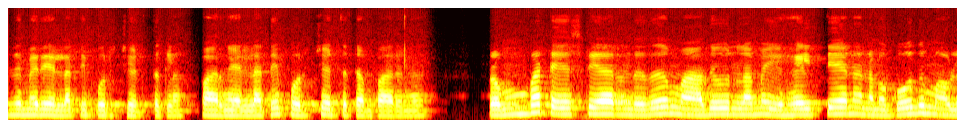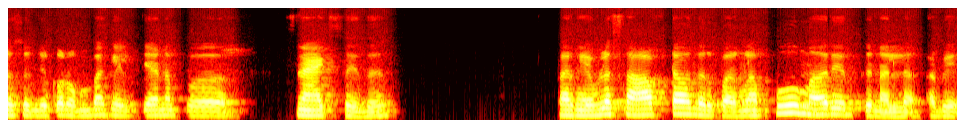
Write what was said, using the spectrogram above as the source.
இதுமாரி எல்லாத்தையும் பொரிச்சு எடுத்துக்கலாம். பாருங்கள் எல்லாத்தையும் பொரிச்சு எடுத்துட்டேன் பாருங்கள் ரொம்ப டேஸ்டியாக இருந்தது. ம அதுவும் இல்லாமல் ஹெல்த்தியான நம்ம கோதுமை மாவில் செஞ்சிருக்கோம். ரொம்ப ஹெல்த்தியான ஸ்நாக்ஸ் இது. பாருங்கள் எவ்வளோ சாஃப்டாக வந்துருக்கு பாருங்களேன். பூ மாதிரி இருக்குது நல்லா அப்படியே.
